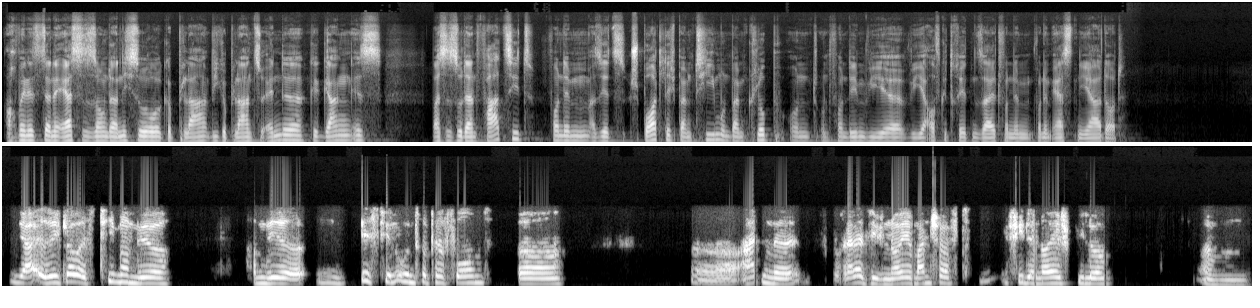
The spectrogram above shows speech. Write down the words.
auch wenn jetzt deine erste Saison da nicht so geplant, wie geplant zu Ende gegangen ist, was ist so dein Fazit von dem, also jetzt sportlich beim Team und beim Club und, und von dem, wie ihr, wie ihr aufgetreten seid, von dem, von dem ersten Jahr dort? Ja, also ich glaube, als Team haben wir, haben wir ein bisschen unterperformt, äh, äh, hatten eine relativ neue Mannschaft, viele neue Spieler. Ähm,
